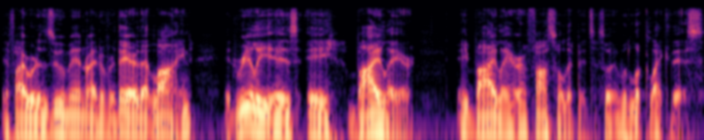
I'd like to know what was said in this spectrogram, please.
if I were to zoom in right over there, that line, it really is a bilayer, a bilayer of phospholipids. So it would look like this.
